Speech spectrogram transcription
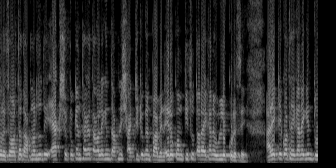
করেছে। অর্থাৎ আপনার যদি একশো টোকেন থাকে, তাহলে কিন্তু আপনি ষাটটি টোকেন পাবেন। এরকম কিছু তারা এখানে উল্লেখ করেছে। আরেকটি কথা, এখানে কিন্তু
